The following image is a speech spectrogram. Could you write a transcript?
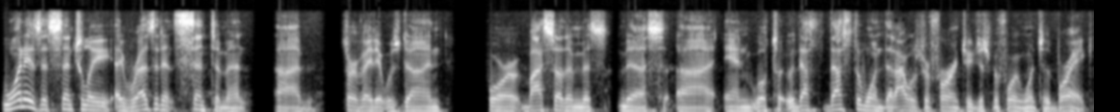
One is essentially a resident sentiment uh, survey that was done for by Southern Miss Miss, uh, and we'll t- that's that's the one that I was referring to just before we went to the break.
